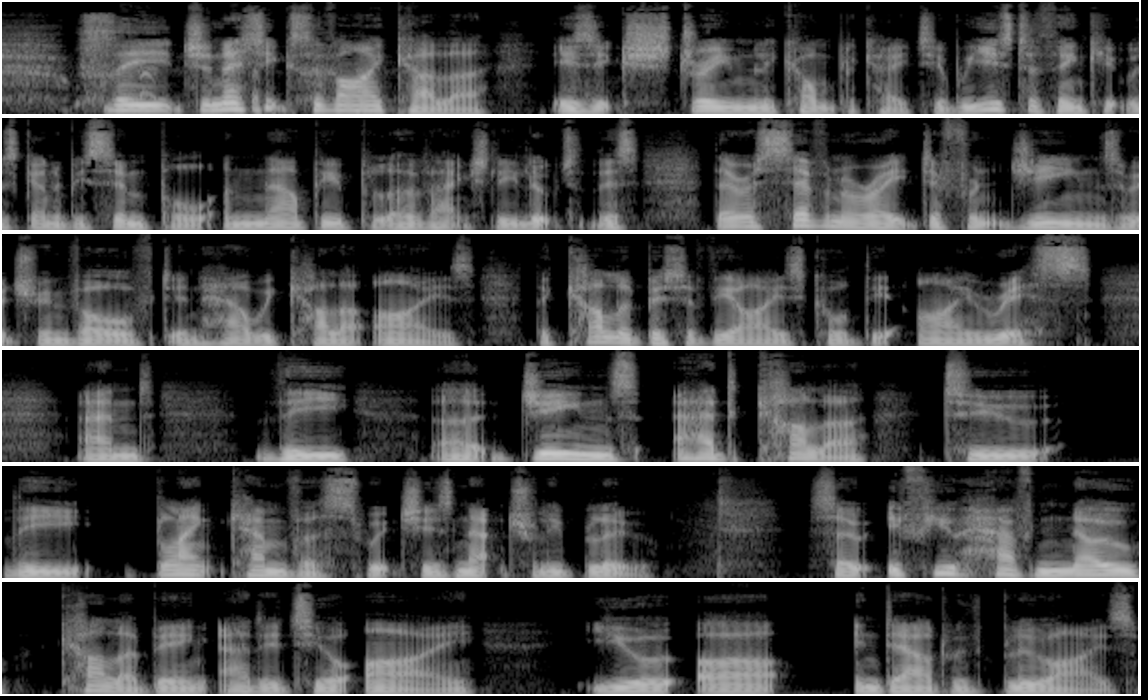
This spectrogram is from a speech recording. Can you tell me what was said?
the genetics of eye colour is extremely complicated. We used to think it was going to be simple, and now people have actually looked at this. There are seven or eight different genes which are involved in how we colour eyes. The coloured bit of the eye is called the iris, and the uh, genes add colour to the blank canvas which is naturally blue. So if you have no colour being added to your eye, you are endowed with blue eyes.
